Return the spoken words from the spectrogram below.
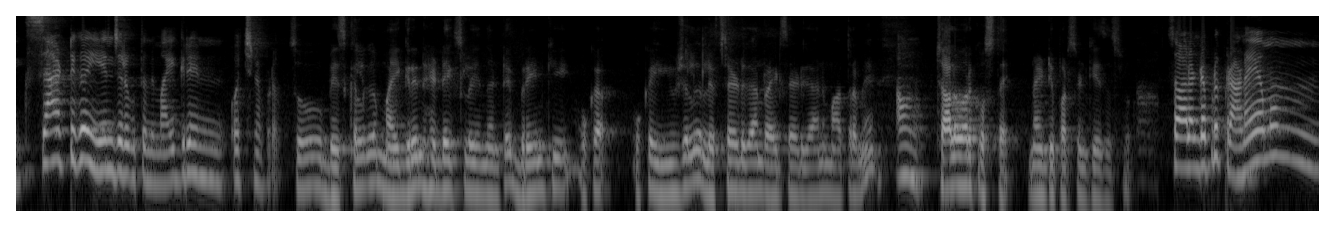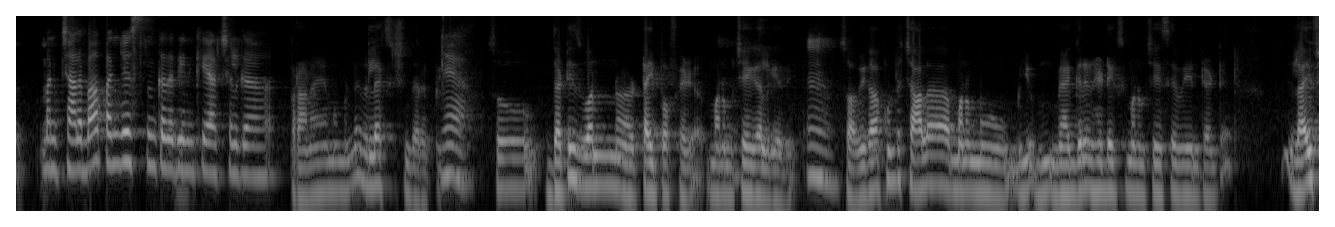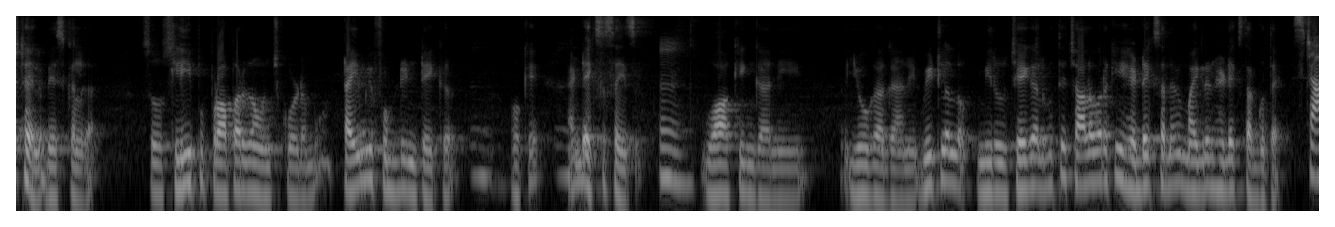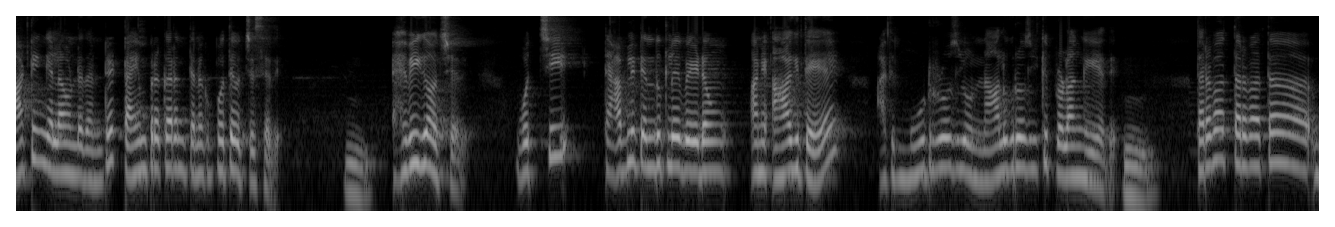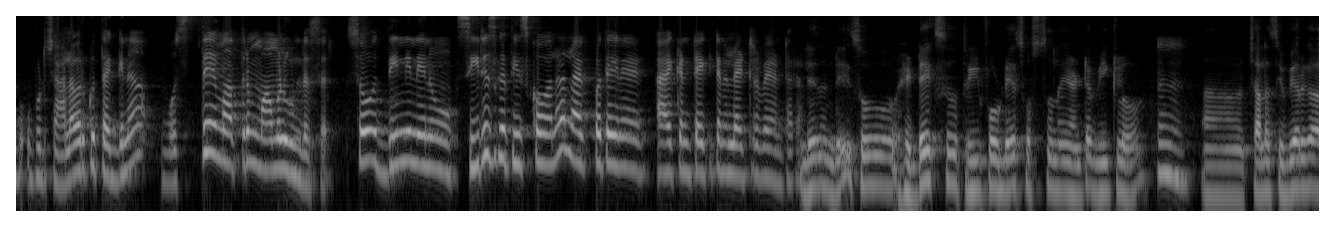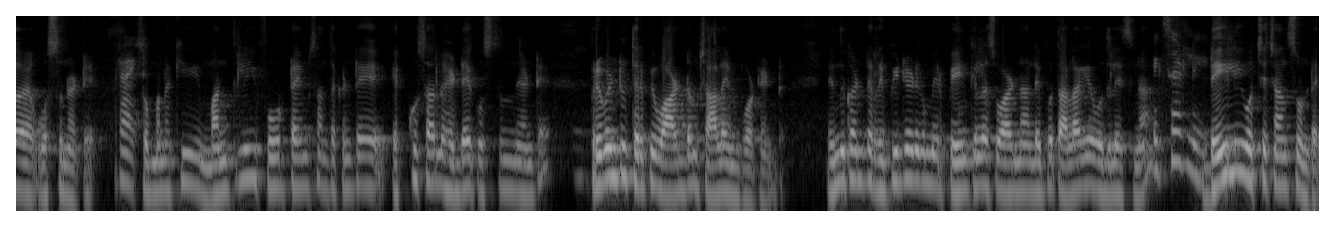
ఎగ్జాక్ట్గా ఏం జరుగుతుంది మైగ్రేన్ వచ్చినప్పుడు? సో బేసికల్గా మైగ్రేన్ హెడేక్స్లో ఏంటంటే బ్రెయిన్కి ఒక ఒక యూజువల్గా లెఫ్ట్ సైడ్ కానీ రైట్ సైడ్ కానీ మాత్రమే అవును. చాలా వరకు వస్తాయి నైంటీ పర్సెంట్ కేసెస్లో. సో అలాంటప్పుడు ప్రాణాయామం మనకి చాలా బాగా పనిచేస్తుంది కదా దీనికి యాక్చువల్గా? ప్రాణాయామం అంటే relaxation therapy. So that is one type of మనం చేయగలిగేది. సో అవి కాకుండా చాలా మనము మైగ్రేన్ హెడేక్స్ మనం చేసేవి ఏంటంటే లైఫ్ స్టైల్ బేసికల్గా. సో స్లీప్ ప్రాపర్గా ఉంచుకోవడము timely food intake okay? And exercise. Walking కానీ యోగా కానీ వీటిలలో మీరు చేయగలిగితే చాలా వరకు హెడేక్స్ అనేవి మైగ్రేన్ హెడేక్స్ తగ్గుతాయి. స్టార్టింగ్ ఎలా ఉండేదంటే టైం ప్రకారం తినకపోతే వచ్చేసేది. హెవీగా వచ్చేది. వచ్చి ట్యాబ్లెట్ ఎందుకులే వేయడం అని ఆగితే అది మూడు రోజులు నాలుగు రోజులకి ప్రొలాంగ్ అయ్యేది. తర్వాత తర్వాత ఇప్పుడు చాలా వరకు తగ్గినా వస్తే మాత్రం మామూలుగా ఉండదు సార్. సో దీన్ని నేను సీరియస్గా తీసుకోవాలా? లేకపోతే I can take it in later way అంటారా? లేదండి. So headaches three four days వస్తున్నాయి అంటే వీక్లో చాలా సివియర్గా వస్తున్నట్టే. సో మనకి మంత్లీ ఫోర్ టైమ్స్ అంతకంటే ఎక్కువ సార్లు హెడేక్ వస్తుంది అంటే ప్రివెంటివ్ థెరపీ వాడడం చాలా ఇంపార్టెంట్. ఎందుకంటే రిపీటెడ్గా మీరు పెయిన్ కిల్లర్స్ వాడినా లేకపోతే అలాగే వదిలేసినా ఎగ్జాక్ట్లీ డైలీ వచ్చే ఛాన్స్ ఉంటాయి.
